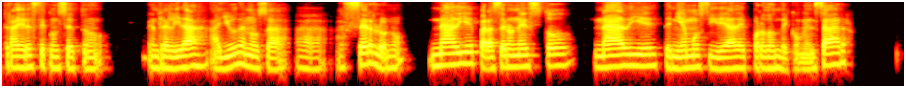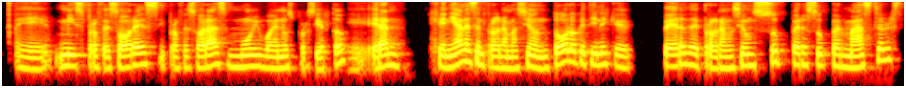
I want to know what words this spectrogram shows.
traer este concepto. En realidad, ayúdanos a, hacerlo, ¿no? Nadie, para ser honesto, nadie teníamos idea de por dónde comenzar. Eh, mis profesores y profesoras, muy buenos, por cierto, eh, eran geniales en programación. Todo lo que tiene que ver de programación, súper, súper masters,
